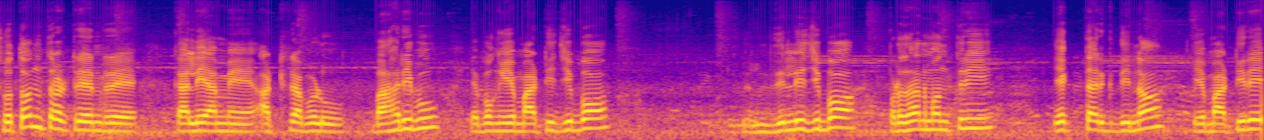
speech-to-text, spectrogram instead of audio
ସ୍ୱତନ୍ତ୍ର ଟ୍ରେନ୍ରେ କାଲି ଆମେ ଆଠଟା ବେଳୁ ବାହାରିବୁ ଏବଂ ଏ ମାଟି ଯିବ ଦିଲ୍ଲୀ ଯିବ। ପ୍ରଧାନମନ୍ତ୍ରୀ ଏକ ତାରିଖ ଦିନ ଏ ମାଟିରେ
